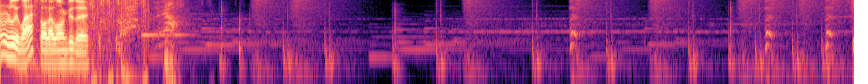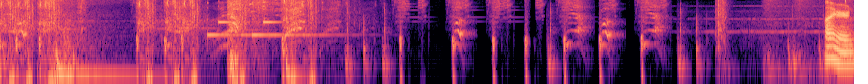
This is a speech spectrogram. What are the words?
don't really last all that long, do they? Iron.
